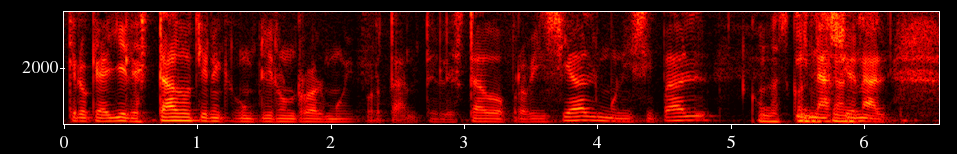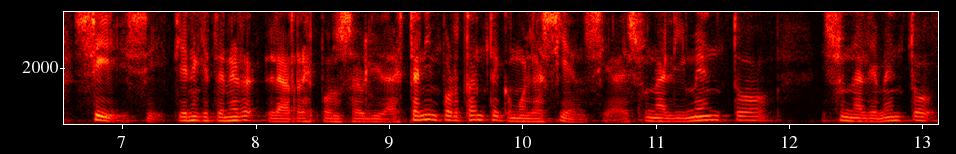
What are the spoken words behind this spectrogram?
creo que ahí el Estado tiene que cumplir un rol muy importante, el Estado provincial, municipal y nacional. Sí, sí, tiene que tener la responsabilidad. Es tan importante como la ciencia, es un alimento, es un alimento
